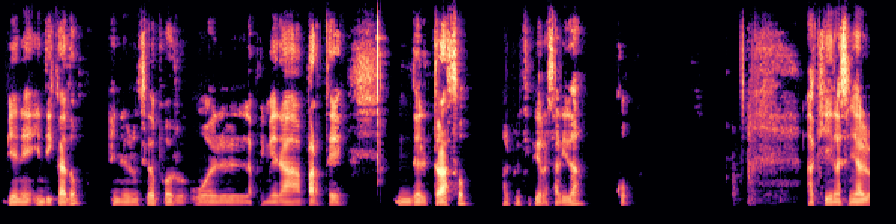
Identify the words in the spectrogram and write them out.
viene indicado en el enunciado por la primera parte del trazo al principio de la salida Q. Aquí en la señal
